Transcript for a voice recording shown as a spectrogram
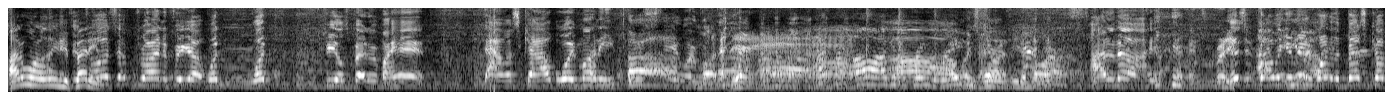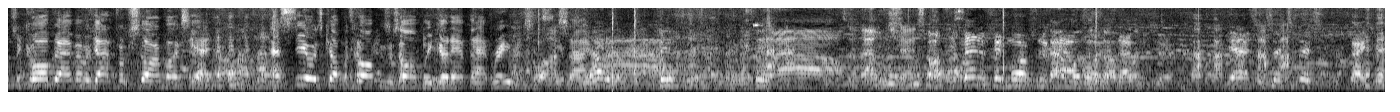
I don't want to leave you it's a penny. toss up trying to figure out what what feels better in my hand. Dallas Cowboy money or ah. Steeler money? Oh, I get to Ravens jersey tomorrow. I don't know. I, It's pretty. this is probably going to be one of the best cups of coffee I've ever gotten from Starbucks yet. That Steelers cup of coffee was awfully good after that Ravens loss. I mean, Wow. That was tough. You benefit more from the That was a Cowboys, tough that's one. for sure. Yeah, it's, it's, it's, it's Thank you.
